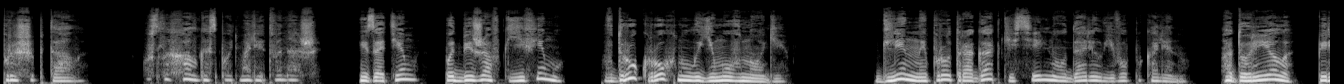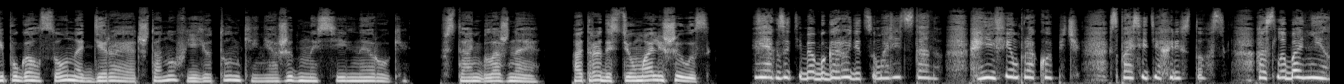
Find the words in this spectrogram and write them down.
прошептала «Услыхал Господь молитвы наши». И затем, подбежав к Ефиму, вдруг рухнула ему в ноги. Длинный прот рогатки сильно ударил его по колену. «Одурела!» — перепугался он, отдирая от штанов ее тонкие, неожиданно сильные руки. «Встань, блажная! От радости ума лишилась!» «Век за тебя, Богородицу, молить стану! Ефим Прокопич, спасите Христос! Ослабонил!»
